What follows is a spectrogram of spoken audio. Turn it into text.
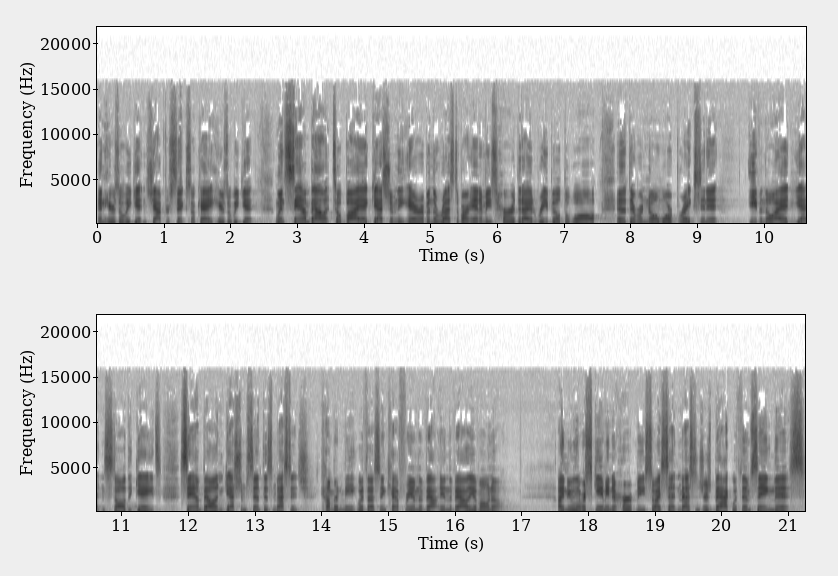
And here's what we get in chapter 6, okay? Here's what we get. When Sanballat, Tobiah, Geshem the Arab, and the rest of our enemies heard that I had rebuilt the wall and that there were no more breaks in it, even though I had yet installed the gates, Sanballat and Geshem sent this message Come and meet with us in Kephirim, in the valley of Ono. I knew they were scheming to hurt me, so I sent messengers back with them saying this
